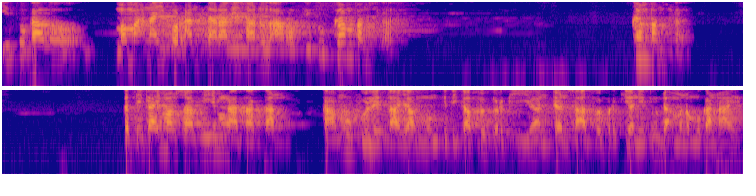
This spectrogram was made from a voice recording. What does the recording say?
Itu kalau memaknai Quran secara lisanul Arab itu gampang sekali. Gampang sekali. Ketika Imam Syafi'i mengatakan, kamu boleh tayamum ketika bepergian dan saat bepergian itu tidak menemukan air.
